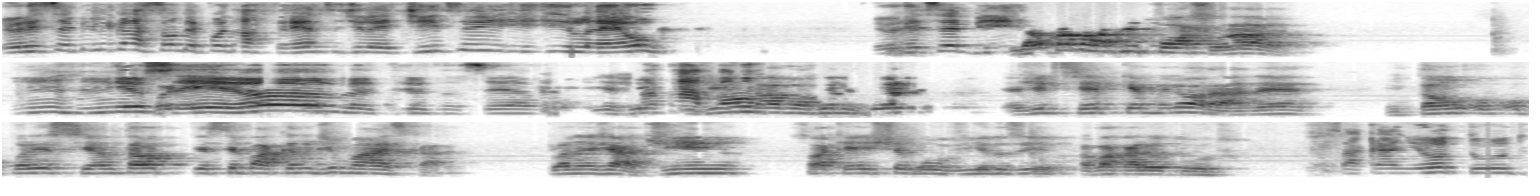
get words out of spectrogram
eu recebi ligação depois da festa de Letícia e, e Léo. Eu recebi. Dá pra bater forte lá, velho. Uhum, eu Foi. sei, oh meu Deus do céu. E a gente, Mas tá a gente tava organizando a gente sempre quer melhorar, né? Então, por esse ano tava, ia ser bacana demais, cara. Planejadinho, só que aí chegou o vírus e avacalhou tudo. Sacaneou tudo.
